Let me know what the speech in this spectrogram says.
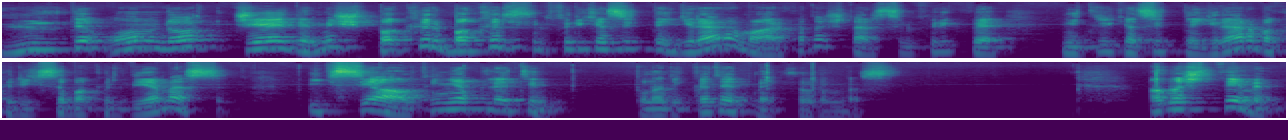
%14 C demiş. Bakır bakır sülfürik asitle girer ama arkadaşlar sülfürik ve nitrik asitle girer bakır. X'e bakır diyemezsin. X altın ya platin. Buna dikkat etmek zorundasın. Anlaştık değil mi?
